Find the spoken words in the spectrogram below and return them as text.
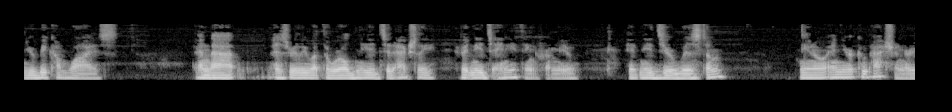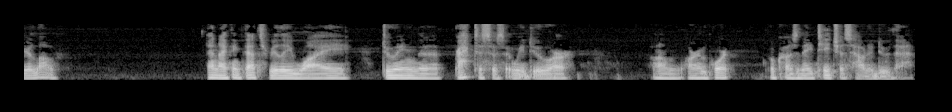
You become wise. And that is really what the world needs. It actually, if it needs anything from you, it needs your wisdom, you know, and your compassion or your love. And I think that's really why doing the practices that we do are um, are important because they teach us how to do that.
